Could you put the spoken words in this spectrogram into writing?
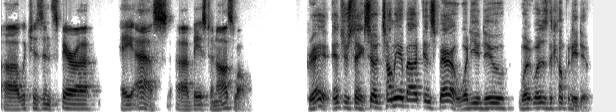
uh, which is Inspera AS, uh, based in Oslo. Great, interesting. So tell me about Inspera. What do you do? What, what does the company do?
